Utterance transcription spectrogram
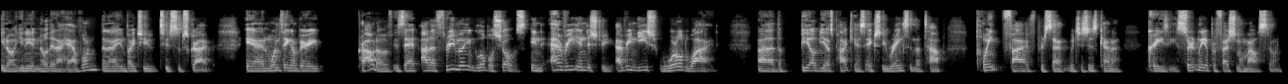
you know, you didn't know that I have one, then I invite you to subscribe. And one thing I'm very proud of is that out of 3 million global shows in every industry, every niche worldwide, uh, the BLBS podcast actually ranks in the top 0.5%, which is just kind of crazy. Certainly a professional milestone.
